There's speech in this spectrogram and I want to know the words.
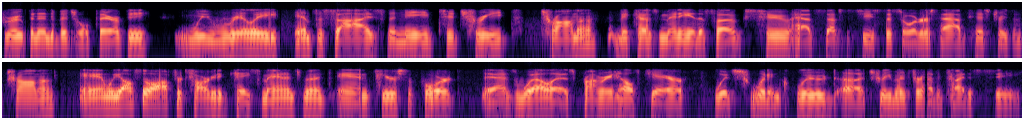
group and individual therapy. We really emphasize the need to treat trauma because many of the folks who have substance use disorders have histories of trauma. And we also offer targeted case management and peer support, as well as primary health care, which would include uh, treatment for hepatitis C.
